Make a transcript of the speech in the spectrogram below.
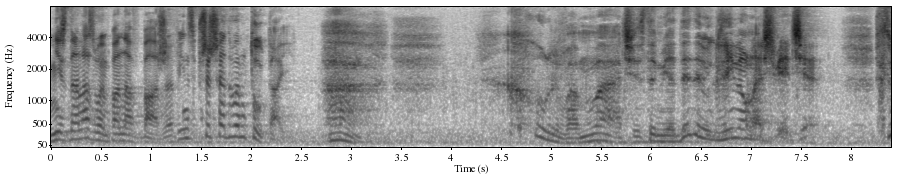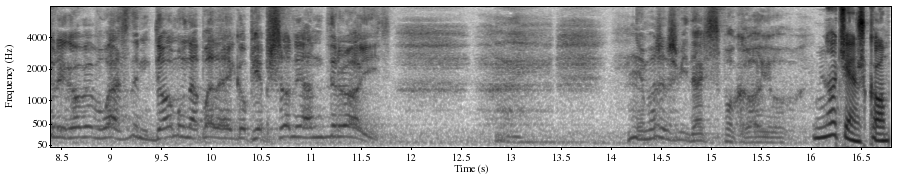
Nie znalazłem pana w barze, więc przyszedłem tutaj. Kurwa mać, jestem jedynym gliną na świecie, którego we własnym domu napada jego pieprzony android. Nie możesz mi dać spokoju. No ciężko.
